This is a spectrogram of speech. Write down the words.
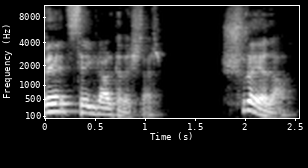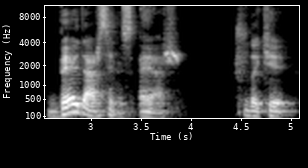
Ve sevgili arkadaşlar şuraya da B derseniz eğer şuradaki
